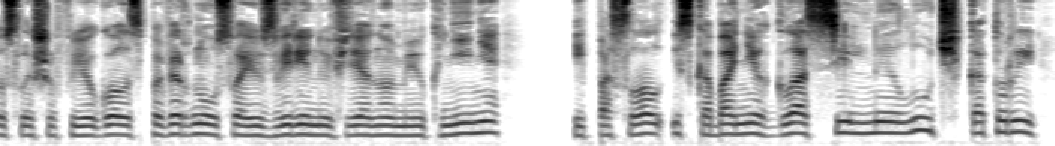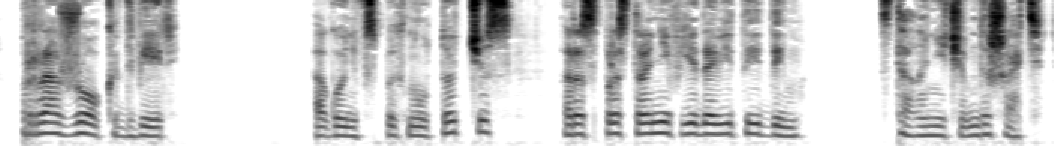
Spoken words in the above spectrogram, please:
услышав ее голос, повернул свою звериную физиономию к Нине и послал из кабаньих глаз сильный луч, который прожег дверь. Огонь вспыхнул тотчас, распространив ядовитый дым. Стало нечем дышать.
